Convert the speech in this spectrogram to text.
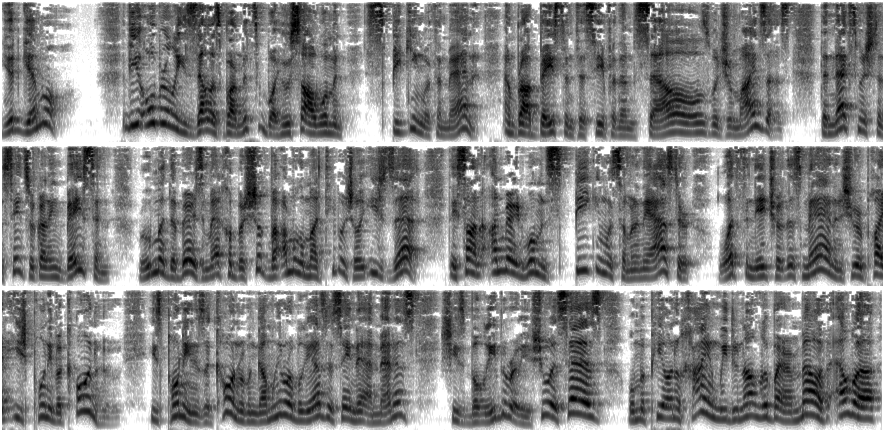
Yud Gimel. The overly zealous bar mitzvah boy who saw a woman speaking with a man and brought Basin to see for themselves, which reminds us, the next Mishnah states regarding Basin, they saw an unmarried woman speaking with someone and they asked her, what's the nature of this man? And she replied, Ish poni who? He's pony is a Kohen. Rabban Gamliel Rabbi Eliezer saying to Amenes, she's believed. Rabbi Yeshua says, we do not live by our mouth. Ella,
